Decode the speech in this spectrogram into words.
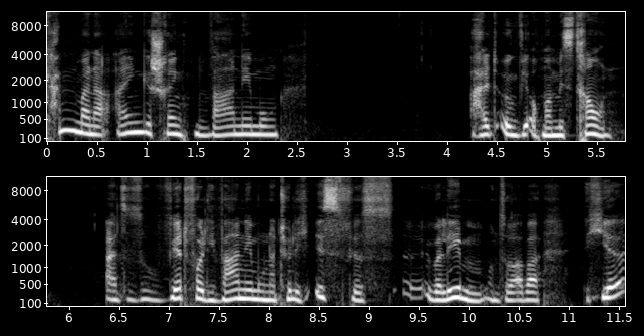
kann meiner eingeschränkten Wahrnehmung halt irgendwie auch mal misstrauen. Also so wertvoll die Wahrnehmung natürlich ist fürs äh, Überleben und so, aber hier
